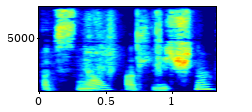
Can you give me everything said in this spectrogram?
Отснял, отлично.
